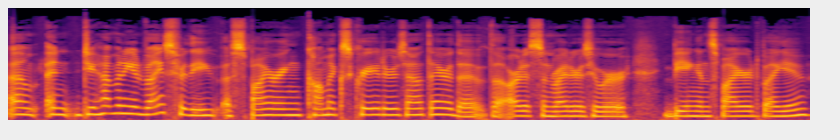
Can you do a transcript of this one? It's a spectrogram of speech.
Um, and do you have any advice for the aspiring comics creators out there, the the artists and writers who are being inspired by you?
